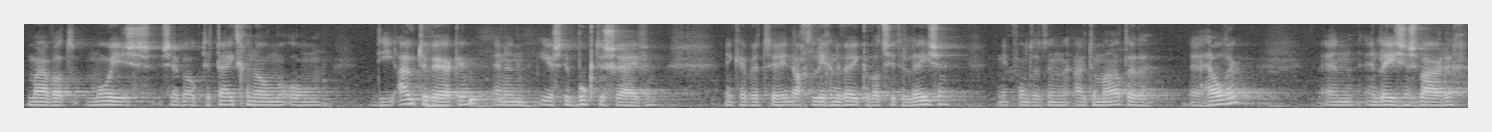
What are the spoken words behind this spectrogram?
Maar wat mooi is, ze hebben ook de tijd genomen om die uit te werken en een eerste boek te schrijven. ik heb het in de achterliggende weken wat zitten lezen. En ik vond het een uitermate uh, helder en, en lezenswaardig.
